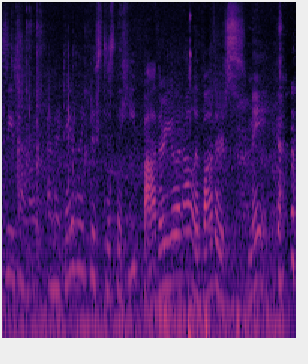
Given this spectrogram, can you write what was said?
Azeez, on a, on a day like this, does the heat bother you at all? It bothers me.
